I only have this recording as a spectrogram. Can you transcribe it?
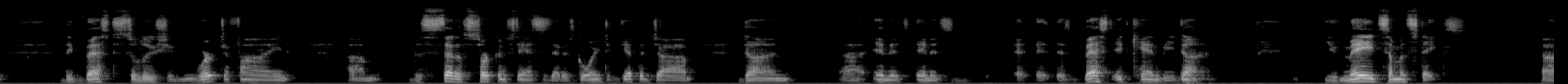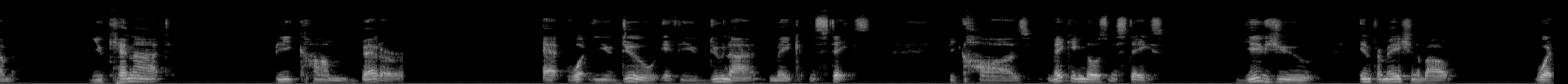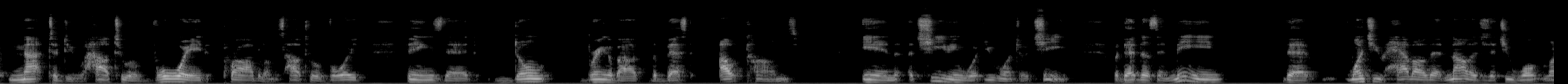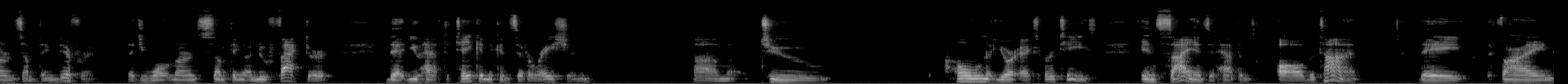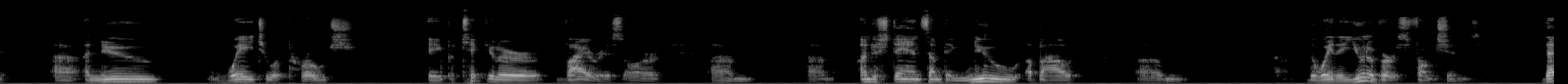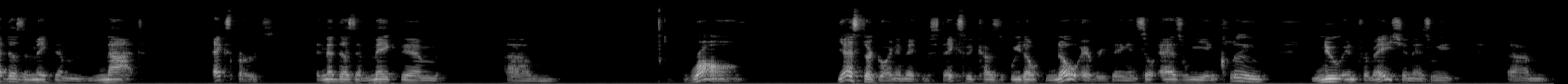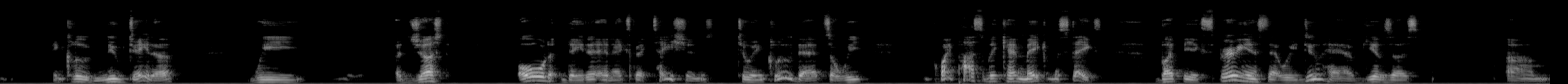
the best solution. You work to find um, the set of circumstances that is going to get the job done uh, in its in its as best it can be done. You've made some mistakes. Um, you cannot become better at what you do if you do not make mistakes because making those mistakes gives you information about what not to do, how to avoid problems, how to avoid things that don't bring about the best outcomes in achieving what you want to achieve. But that doesn't mean that once you have all that knowledge that you won't learn something different that you won't learn something a new factor that you have to take into consideration um, to hone your expertise. In science it happens all the time. They find uh, a new way to approach a particular virus or um, um, understand something new about um, the way the universe functions, that doesn't make them not experts, and that doesn't make them um, wrong. Yes, they're going to make mistakes because we don't know everything. And so, as we include new information, as we um, include new data, we adjust old data and expectations to include that. So, we quite possibly can make mistakes. But the experience that we do have gives us um,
